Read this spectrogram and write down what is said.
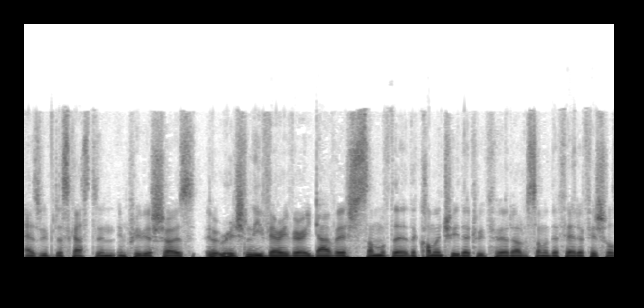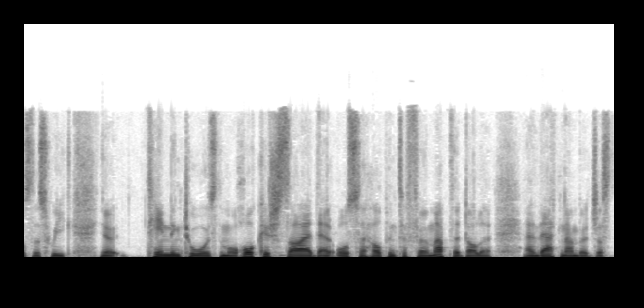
as we've discussed in, in previous shows, originally very, very dovish. Some of the, the commentary that we've heard out of some of the Fed officials this week, you know, tending towards the more hawkish side, that also helping to firm up the dollar, and that number just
